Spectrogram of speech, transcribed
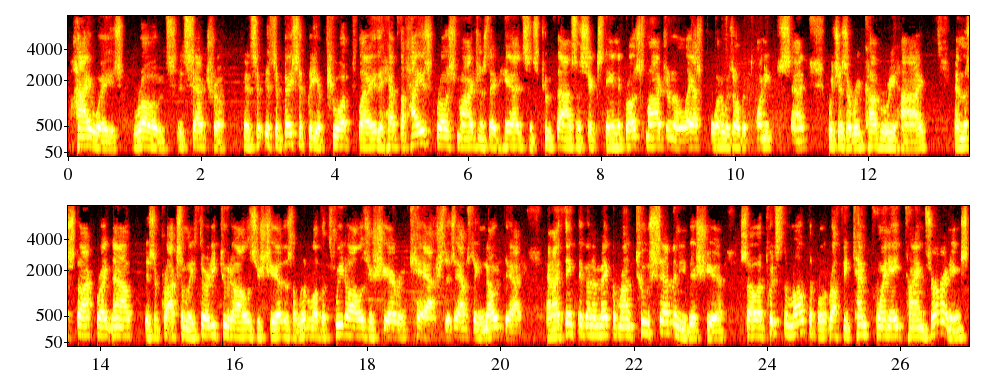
highways, roads, etc. It's, a, it's a basically a pure play. They have the highest gross margins they've had since 2016. The gross margin in the last quarter was over 20%, which is a recovery high. And the stock right now is approximately $32 a share. There's a little over $3 a share in cash. There's absolutely no debt and I think they're going to make around 270 this year. So it puts the multiple at roughly 10.8 times earnings,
